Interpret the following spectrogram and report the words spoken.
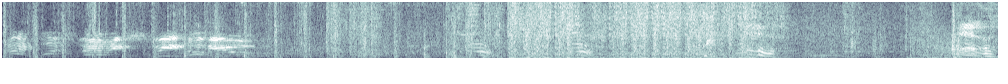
That was very sweet of you! Ugh.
